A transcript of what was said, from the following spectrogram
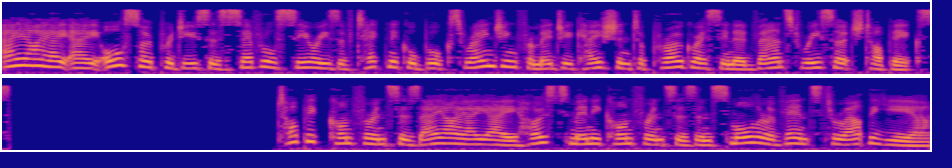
AIAA also produces several series of technical books ranging from education to progress in advanced research topics. Topic conferences AIAA hosts many conferences and smaller events throughout the year.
